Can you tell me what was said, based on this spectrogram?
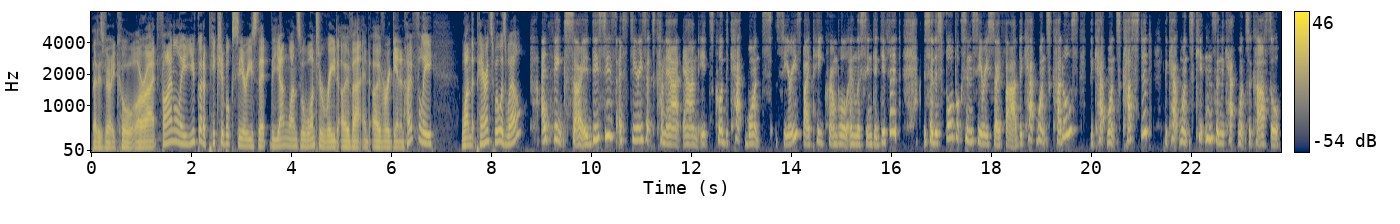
That is very cool. All right. Finally, you've got a picture book series that the young ones will want to read over and over again, and hopefully one that parents will as well. I think so. This is a series that's come out. Um, it's called the Cat Wants series by P. Crumble and Lucinda Gifford. So there's four books in the series so far. The cat wants cuddles, the cat wants custard, the cat wants kittens, and the cat wants a castle.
